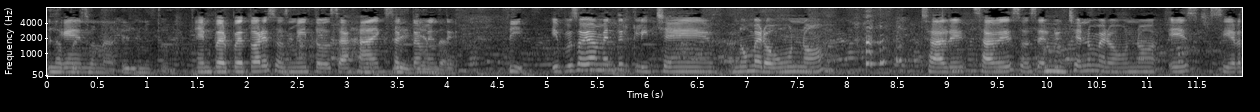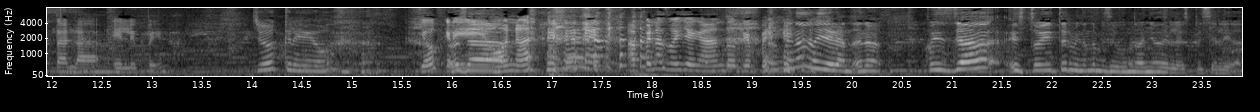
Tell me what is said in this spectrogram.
La persona, el mito. En perpetuar esos mitos, ajá, exactamente. Sí. Y pues obviamente el cliché número uno, ¿sabes? O sea, el cliché número uno es cierta la LP. Yo creo. Yo creo, ¿no? Apenas voy llegando, qué pena. Apenas voy llegando, no. Pues ya estoy terminando mi segundo año de la especialidad.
